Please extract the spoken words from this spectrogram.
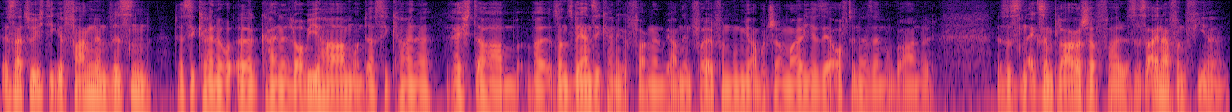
ist natürlich, die Gefangenen wissen, dass sie keine, äh, keine Lobby haben und dass sie keine Rechte haben, weil sonst wären sie keine Gefangenen. Wir haben den Fall von Mumia Abu Jamal hier sehr oft in der Sendung behandelt. Das ist ein exemplarischer Fall. Das ist einer von vielen.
